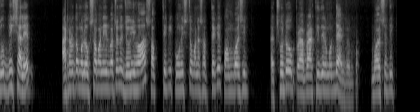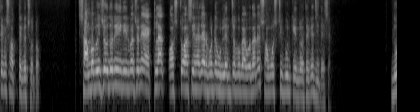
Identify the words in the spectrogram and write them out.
চব্বিশ সালের আঠারোতম লোকসভা নির্বাচনে জয়ী হওয়া সব থেকে কনিষ্ঠ মানে সব থেকে কম বয়সী ছোট প্রার্থীদের মধ্যে একজন। বয়সের দিক থেকে সব থেকে ছোট। শাম্ভবী চৌধুরী এই নির্বাচনে এক লাখ অষ্টআশি হাজার ভোটে উল্লেখযোগ্য ব্যবধানে সমষ্টিপুর কেন্দ্র থেকে জিতেছেন দু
